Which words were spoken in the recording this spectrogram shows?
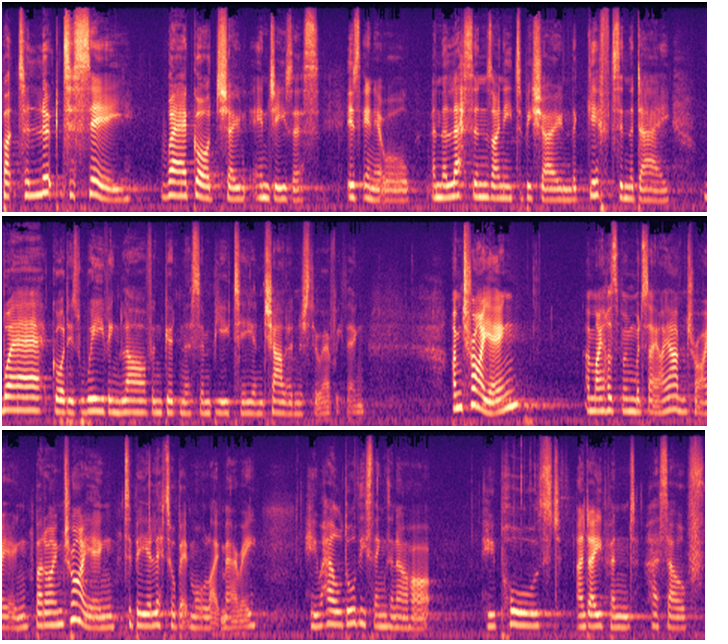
but to look to see where God shown in Jesus is in it all, and the lessons I need to be shown, the gifts in the day, where God is weaving love and goodness and beauty and challenge through everything. I'm trying, and my husband would say, I am trying, but I'm trying to be a little bit more like Mary, who held all these things in her heart, who paused and opened herself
